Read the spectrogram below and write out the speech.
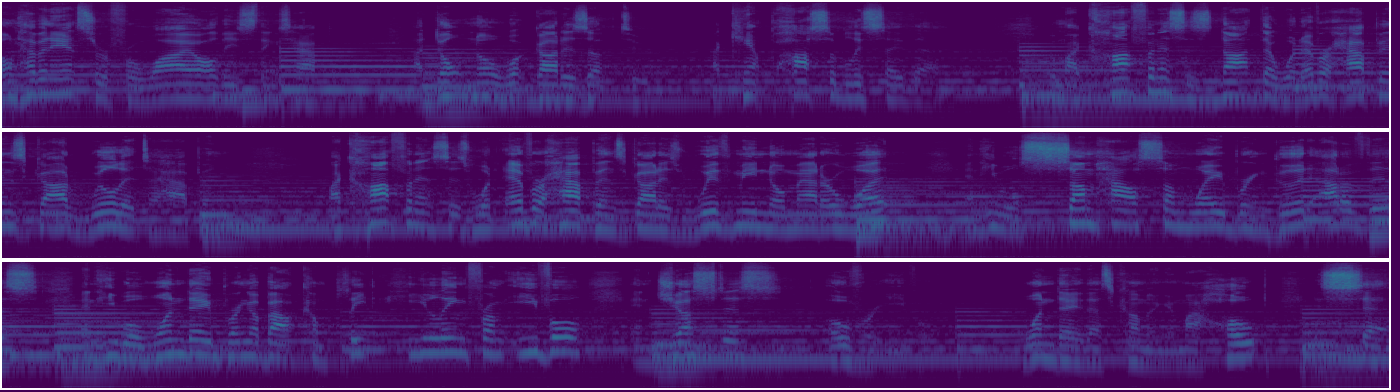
I don't have an answer for why all these things happen. I don't know what God is up to. I can't possibly say that. But my confidence is not that whatever happens, God willed it to happen. My confidence is whatever happens, God is with me no matter what. And He will somehow, some way bring good out of this. And He will one day bring about complete healing from evil and justice over evil. One day that's coming. And my hope is set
